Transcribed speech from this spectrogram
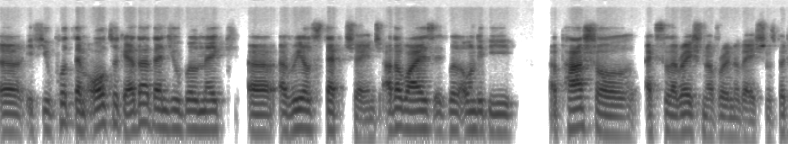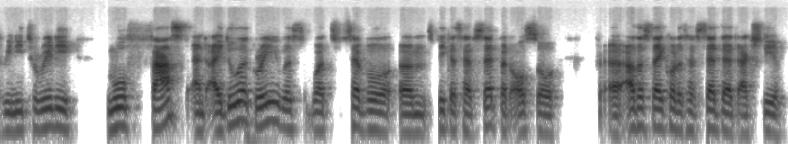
uh, if you put them all together, then you will make a, a, real step change. Otherwise, it will only be a partial acceleration of renovations. But we need to really move fast. And I do agree with what several um, speakers have said, but also uh, other stakeholders have said that actually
